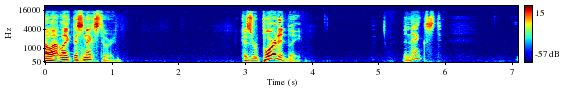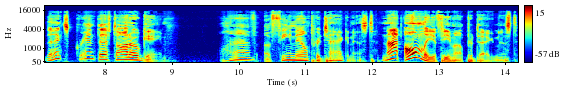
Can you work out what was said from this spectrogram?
A lot like this next story, because reportedly, the next, the next Grand Theft Auto game will have a female protagonist. Not only a female protagonist,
